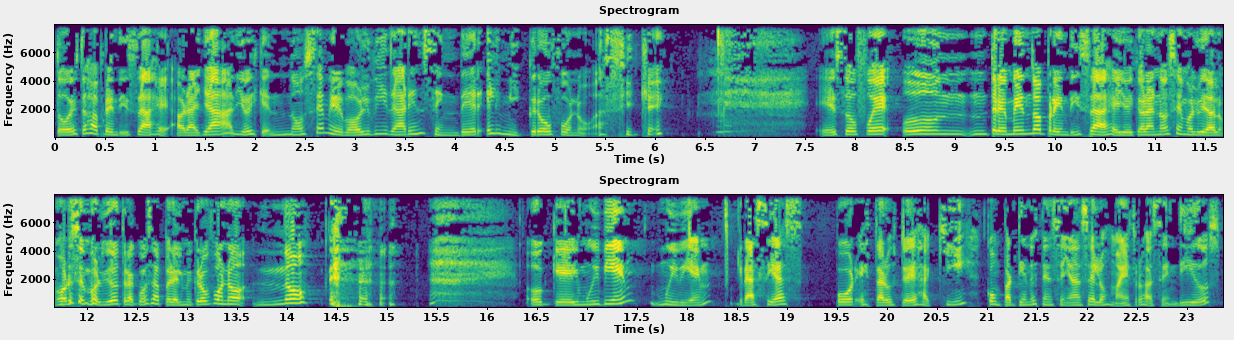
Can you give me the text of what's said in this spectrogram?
todo esto es aprendizaje. Ahora ya, Dios, es que no se me va a olvidar encender el micrófono. Así que eso fue un, tremendo aprendizaje. Yo que ahora no se me olvida, a lo mejor se me olvidó otra cosa, pero el micrófono no. Ok, muy bien, muy bien. Gracias por estar ustedes aquí compartiendo esta enseñanza de los maestros ascendidos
